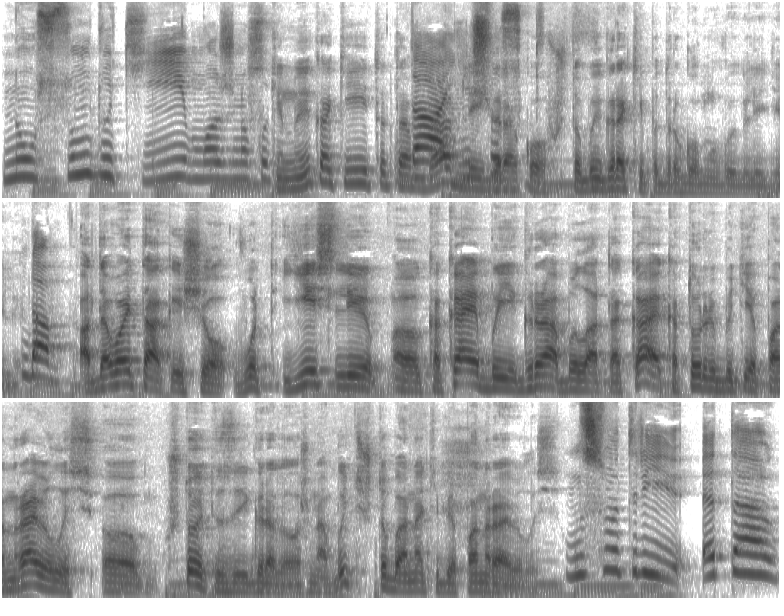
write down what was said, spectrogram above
ну, сундуки, можно купить. Скины какие-то там, Да, да, для еще игроков, чтобы игроки по-другому выглядели. Да. А давай так еще. Вот если э, какая бы игра была такая, которая бы тебе понравилась, э, что это за игра должна быть, чтобы она тебе понравилась? Ну смотри, это,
